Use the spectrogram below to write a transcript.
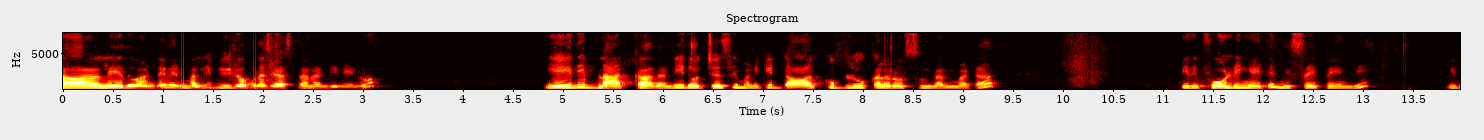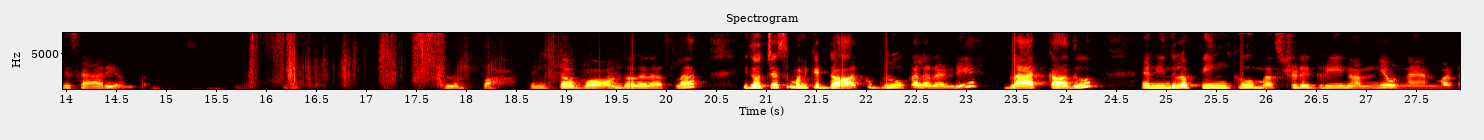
కాలేదు అంటే నేను మళ్ళీ వీడియో కూడా చేస్తానండి నేను. ఏది బ్లాక్ కాదండి. ఇది వచ్చేసి మనకి డార్క్ బ్లూ కలర్ వస్తుంది అనమాట ఇది ఫోల్డింగ్ అయితే మిస్ అయిపోయింది. ఇది శారీ అంతా. అసలు బా ఎంత బాగుందో కదా అసలు. ఇది వచ్చేసి మనకి డార్క్ బ్లూ కలర్ అండి. బ్లాక్ కాదు. అండ్ ఇందులో పింక్ మస్టర్డ్ గ్రీన్ అన్నీ ఉన్నాయన్నమాట.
